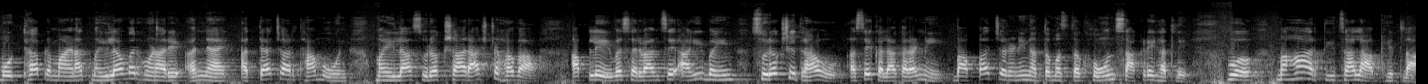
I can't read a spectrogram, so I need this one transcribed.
मोठ्या प्रमाणात महिलांवर होणारे अन्याय अत्याचार थांबवून महिला सुरक्षा राष्ट्र हवा आपले व सर्वांचे आई बहीण सुरक्षित राहो असे कलाकारांनी बाप्पा चरणी नतमस्तक होऊन साकडे घातले व महाआरतीचा लाभ घेतला.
